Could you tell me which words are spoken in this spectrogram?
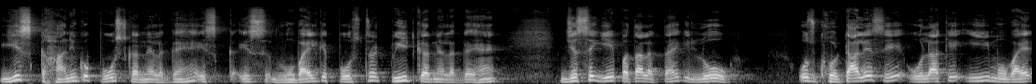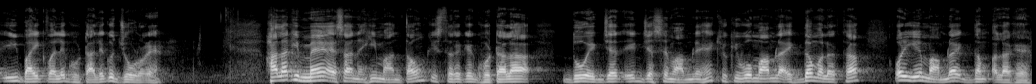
इस कहानी को पोस्ट करने लग गए हैं, इस इस मोबाइल के पोस्टर ट्वीट करने लग गए हैं। जिससे ये पता लगता है कि लोग उस घोटाले से ओला के ई मोबाइल ई बाइक वाले घोटाले को जोड़ रहे हैं। हालाँकि मैं ऐसा नहीं मानता हूँ कि इस तरह के घोटाला दो एक जै, एक जैसे मामले हैं क्योंकि वो मामला एकदम अलग था और ये मामला एकदम अलग है।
